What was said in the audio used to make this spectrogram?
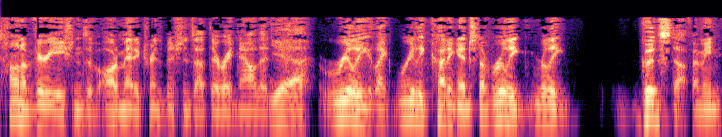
ton of variations of automatic transmissions out there right now that yeah really like really cutting edge stuff, really really good stuff. I mean,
